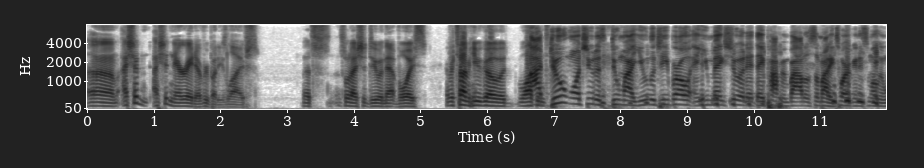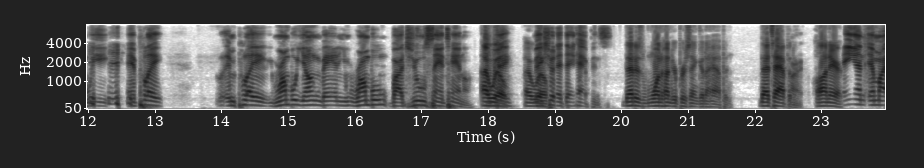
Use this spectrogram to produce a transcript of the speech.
Um, I should I should narrate everybody's lives. That's that's what I should do in that voice. Every time Hugo would walk I into do want you to do my eulogy, bro, and you make sure that they popping bottles, somebody twerking and smoking weed, and play and play Rumble Young Band Rumble by Juelz Santana. I will. okay? I will. Make sure that that happens. that is 100% going to happen. That's happening All right. on air. And in my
